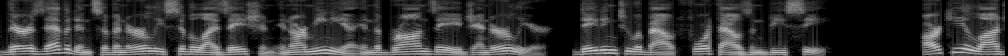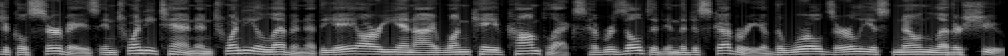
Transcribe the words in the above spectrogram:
There is evidence of an early civilization in Armenia in the Bronze Age and earlier, dating to about 4000 BC. Archaeological surveys in 2010 and 2011 at the ARENI 1 cave complex have resulted in the discovery of the world's earliest known leather shoe,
